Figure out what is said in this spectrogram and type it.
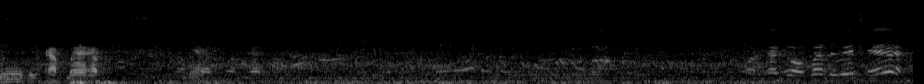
มีผู้กำกับมาครับนี่ครับอ๋อนี่ครับการเล่นสง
